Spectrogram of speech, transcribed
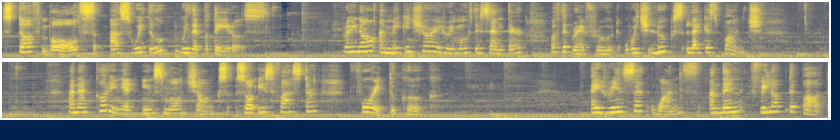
stuffed balls as we do with the potatoes. Right now I'm making sure I remove the center of the breadfruit which looks like a sponge and I'm cutting it in small chunks so it's faster for it to cook. I rinse it once and then fill up the pot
